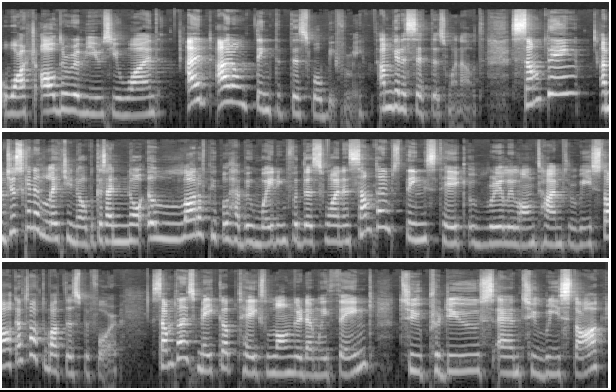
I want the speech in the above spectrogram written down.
watch all the reviews you want. I, I don't think that this will be for me. I'm gonna sit this one out. Something I'm just gonna let you know because I know a lot of people have been waiting for this one and sometimes things take a really long time to restock. I've talked about this before. Sometimes makeup takes longer than we think to produce and to restock.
